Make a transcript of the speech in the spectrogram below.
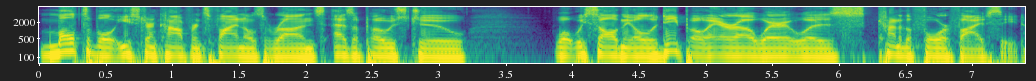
multiple Eastern Conference Finals runs as opposed to what we saw in the Oladipo era, where it was kind of the four or five seed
